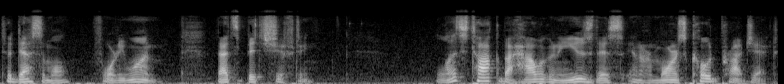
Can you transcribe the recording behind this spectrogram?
to decimal 41. That's bit shifting. Let's talk about how we're going to use this in our Morse code project.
